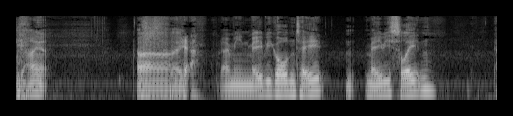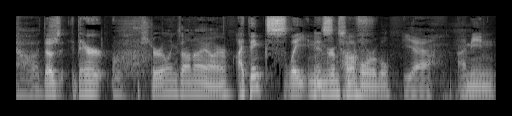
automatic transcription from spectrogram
Giant. uh, I- yeah. I, mean, maybe Golden Tate, maybe Slayton. Oh, those they're. Sterling's on IR. I think Slayton is tough. horrible. Yeah. I mean,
